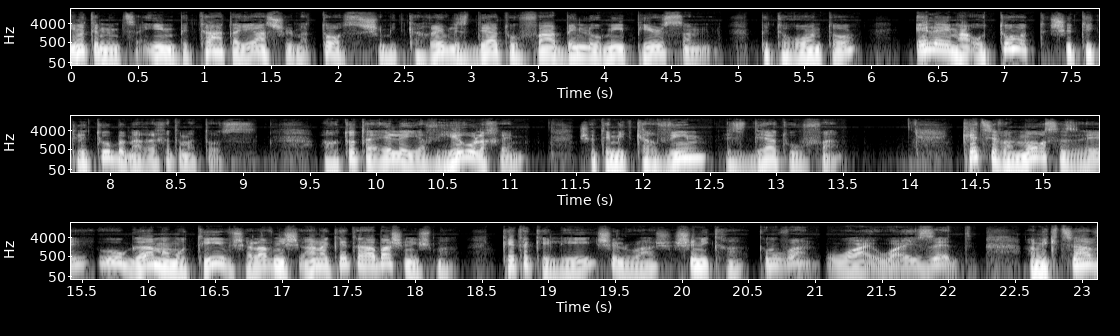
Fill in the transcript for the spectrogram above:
אם אתם נמצאים בתא הטייס של מטוס שמתקרב לשדה התעופה הבינלאומי פירסון בטורונטו, אלה הם האותות שתקלטו במערכת המטוס. האותות האלה יבהירו לכם שאתם מתקרבים לשדה התעופה. קצב המורס הזה הוא גם המוטיב שעליו נשען הקטע הבא שנשמע, קטע כלי של ראש שנקרא כמובן YYZ. המקצב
